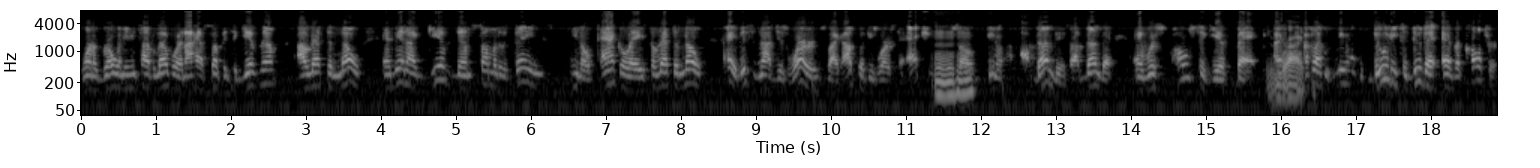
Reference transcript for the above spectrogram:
want to grow in any type of level, and I have something to give them, I let them know. And then I give them some of the things, you know, accolades to let them know, hey, this is not just words. Like, I put these words to action. Mhm. So, you know, I've done this, I've done that. And we're supposed to give back. I- Right. I feel like we have a duty to do that as a culture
